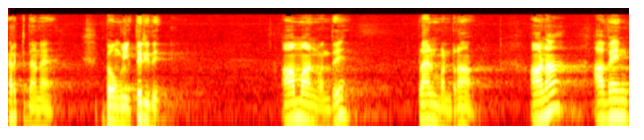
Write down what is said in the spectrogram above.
கரெக்ட் தானே? இப்போ உங்களுக்கு தெரியுது. ஆமான் வந்து பிளான் பண்ணுறான் ஆனால் அவன்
